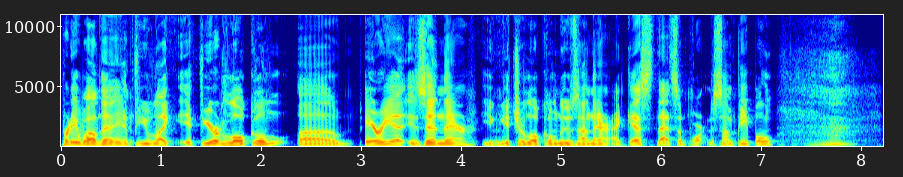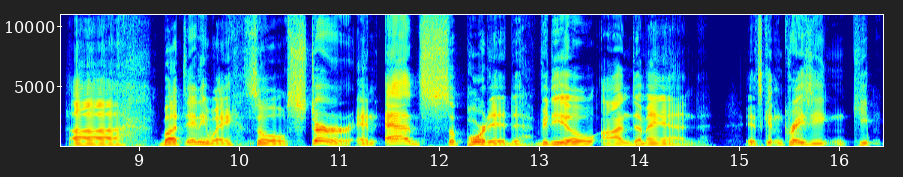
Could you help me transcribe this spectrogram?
pretty well done. And if you like, if your local uh, area is in there, you can get your local news on there. I guess that's important to some people. Uh, but anyway, so Stirr and ad supported video on demand. It's getting crazy. And keep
